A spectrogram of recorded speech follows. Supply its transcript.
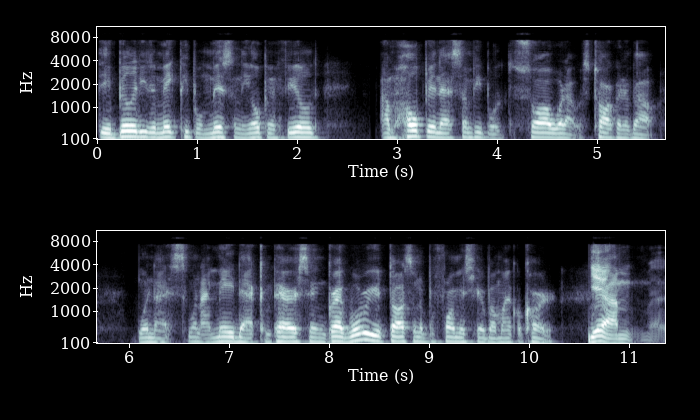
the ability to make people miss in the open field, I'm hoping that some people saw what I was talking about when I when I made that comparison. Greg, what were your thoughts on the performance here by Michael Carter? Yeah, I'm uh,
